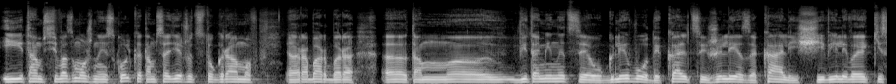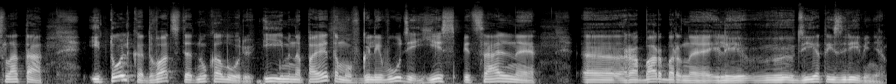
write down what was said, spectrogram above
и там всевозможные, сколько там содержит 100 граммов рабарбара, там витамины С, углеводы, кальций, железо, калий, щавелевая кислота, и только 21 калорию. И именно поэтому в Голливуде есть специальная э, рабарбарная или э, диета из ревеня.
